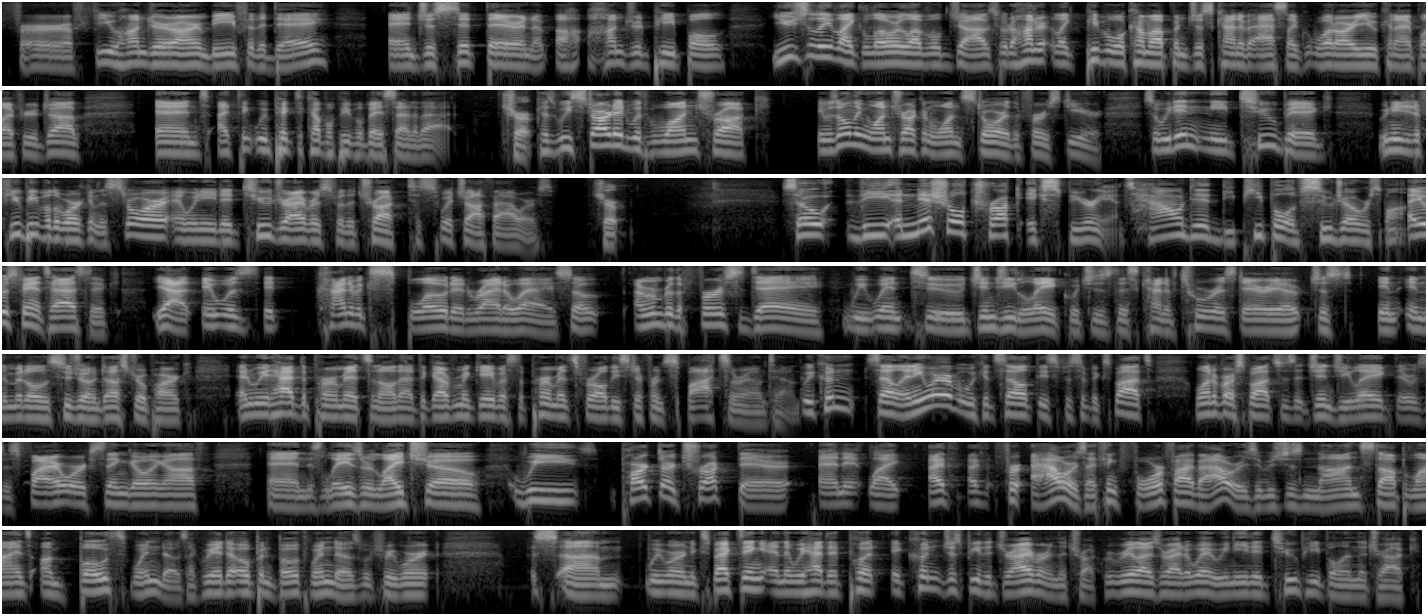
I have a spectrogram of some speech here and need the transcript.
for a few hundred RMB for the day and just sit there and a, a hundred people usually like lower level jobs, but a 100 like people will come up and just kind of ask like, "What are you? Can I apply for your job?" And I think we picked a couple people based out of that. Sure. Because we started with one truck. It was only one truck and one store the first year, so we didn't need too big. We needed a few people to work in the store, and we needed two drivers for the truck to switch off hours. Sure. So the initial truck experience, how did the people of Suzhou respond? It was fantastic. Yeah, it was. It kind of exploded right away. So I remember the first day we went to Jinji Lake, which is this kind of tourist area just in, in the middle of the Suzhou Industrial Park. And we'd had the permits and all that. The government gave us the permits for all these different spots around town. We couldn't sell anywhere, but we could sell at these specific spots. One of our spots was at Jinji Lake. There was this fireworks thing going off and this laser light show. We parked our truck there and it like I, I, for hours i think four or five hours it was just nonstop lines on both windows. Like we had to open both windows which we weren't um, we weren't expecting and then we had to put it couldn't just be the driver in the truck. We realized right away we needed two people in the truck.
